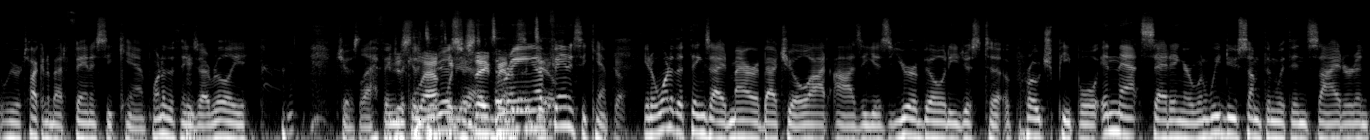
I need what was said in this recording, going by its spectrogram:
We were talking about fantasy camp. One of the things I really, Joe's laughing You just because laugh when you say fantasy bringing up camp. fantasy camp. Yeah. You know, one of the things I admire about you a lot, Ozzie, is your ability just to approach people in that setting or when we do something with Insider and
